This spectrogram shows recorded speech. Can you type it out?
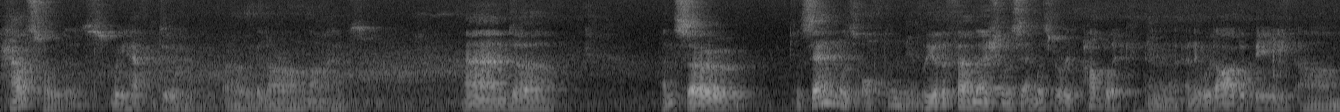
householders, we have to do uh, within our own lives. And uh, and so Zen was often, the other foundation of Zen was very public, and, and it would either be um,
